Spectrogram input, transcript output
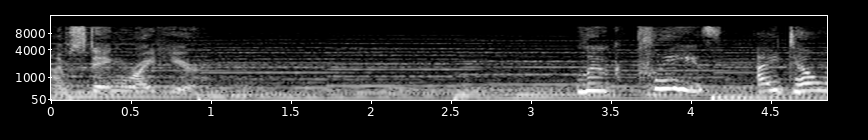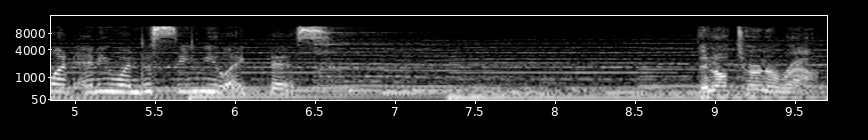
I'm staying right here. Luke, please! I don't want anyone to see me like this. Then I'll turn around.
